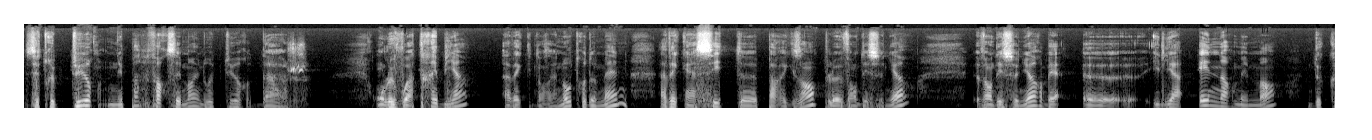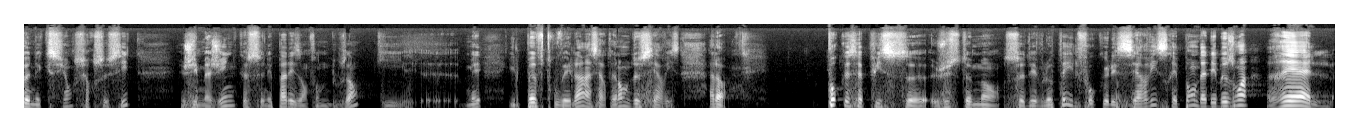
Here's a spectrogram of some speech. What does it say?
Cette rupture n'est pas forcément une rupture d'âge. On le voit très bien avec, dans un autre domaine, avec un site, euh, par exemple, Vendée Senior, Vendée Senior, ben, euh, il y a énormément de connexions sur ce site. J'imagine que ce n'est pas les enfants de 12 ans, qui, euh, mais ils peuvent trouver là un certain nombre de services. Alors, pour que ça puisse euh, justement se développer, il faut que les services répondent à des besoins réels.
